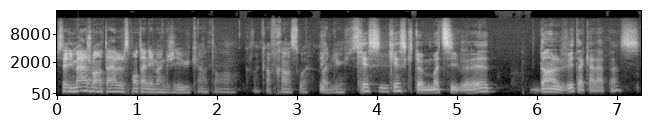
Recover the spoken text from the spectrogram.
C'est l'image mentale spontanément que j'ai eue quand, on- quand, quand François a lu ça. Qu'est-ce qu'est-ce qui te motiverait d'enlever ta carapace?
